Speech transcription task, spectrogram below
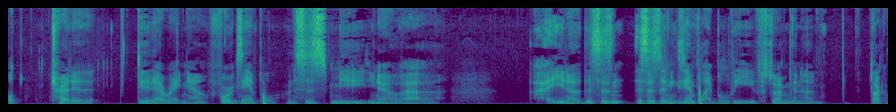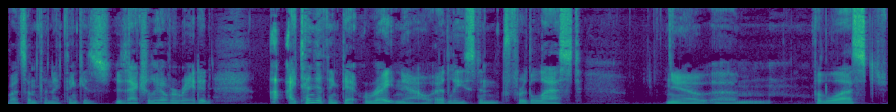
I'll try to do that right now. For example, this is me. You know, uh, I, you know, this isn't this is an example I believe. So I'm going to talk about something I think is is actually overrated. I, I, tend to think that right now, at least, and for the last, you know, um, for the last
